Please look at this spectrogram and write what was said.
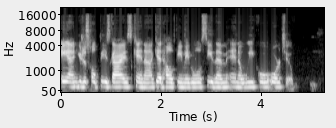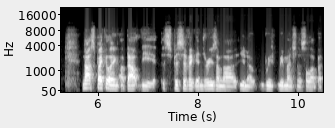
And you just hope these guys can uh, get healthy. Maybe we'll see them in a week or, or two not speculating about the specific injuries. I'm not, you know, we, we mentioned this a lot, but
